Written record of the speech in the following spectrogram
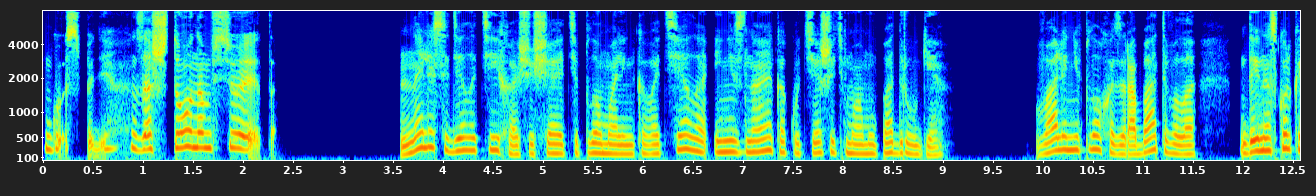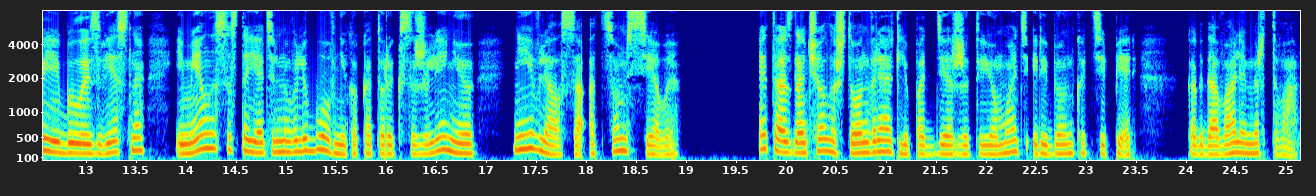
Господи, за что нам все это? Нелли сидела тихо, ощущая тепло маленького тела и не зная, как утешить маму подруги. Валя неплохо зарабатывала, да и, насколько ей было известно, имела состоятельного любовника, который, к сожалению, не являлся отцом Севы. Это означало, что он вряд ли поддержит ее мать и ребенка теперь, когда Валя мертва.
